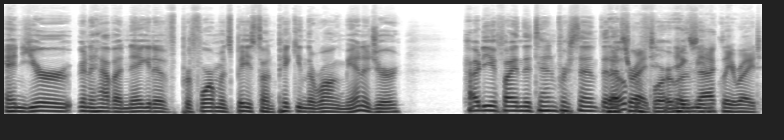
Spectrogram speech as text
and you're going to have a negative performance based on picking the wrong manager, how do you find the 10% that That's right. outperform? I mean, Exactly right.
